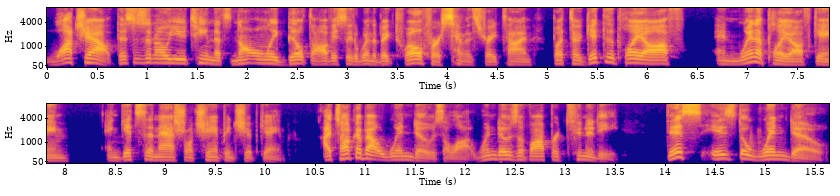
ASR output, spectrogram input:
watch out. This is an OU team that's not only built, obviously, to win the Big 12 for a seventh straight time, but to get to the playoff and win a playoff game and get to the national championship game. I talk about windows a lot, windows of opportunity this is the window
